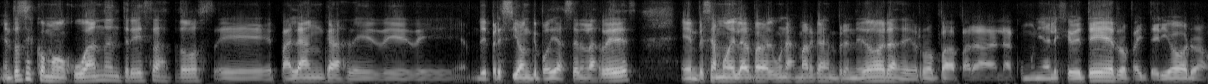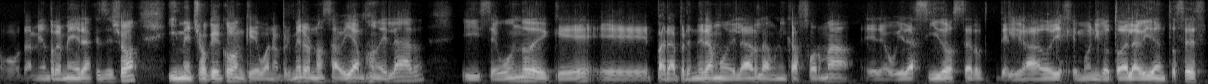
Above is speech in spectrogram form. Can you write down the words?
Entonces, como jugando entre esas dos eh, palancas de, presión que podía hacer en las redes, empecé a modelar para algunas marcas emprendedoras de ropa para la comunidad LGBT, ropa interior o, o también remeras, qué sé yo, y me choqué con que, bueno, primero no sabía modelar y segundo de que eh, para aprender a modelar la única forma era, hubiera sido ser delgado y hegemónico toda la vida, entonces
